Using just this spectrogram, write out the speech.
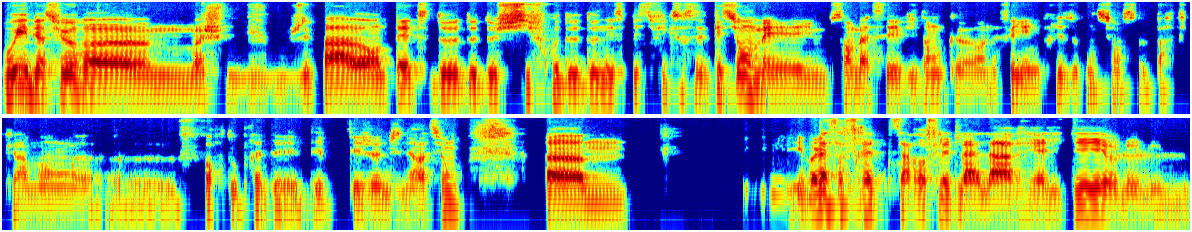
Oui, bien sûr. Euh, moi, je n'ai pas en tête de, de, chiffres ou de données spécifiques sur cette question, mais il me semble assez évident qu'en effet, il y a une prise de conscience particulièrement euh, forte auprès des, des, jeunes générations et voilà, ça, ça reflète la, réalité, euh,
